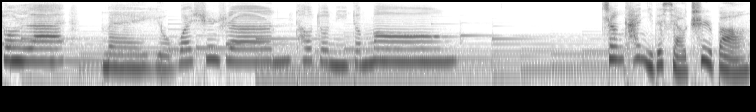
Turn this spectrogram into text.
从来没有外星人偷走你的梦。张开你的小翅膀，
